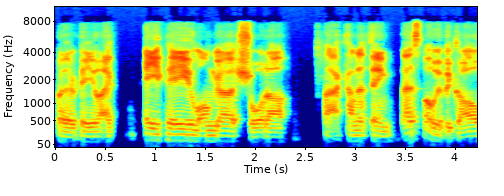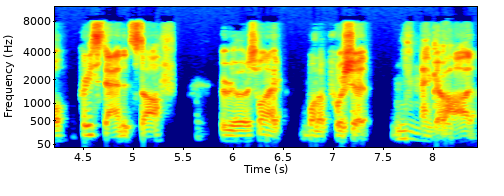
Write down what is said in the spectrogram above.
whether it be like EP, longer, shorter, that kind of thing. That's probably the goal. Pretty standard stuff. We really just want to want to push it Mm. and go hard.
